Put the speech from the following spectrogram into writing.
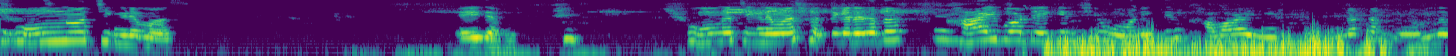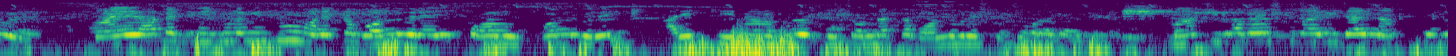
শুকনো চিংড়ে মাছ। এই দেখো, শুকনো চিংড়ি মাছ সত্যিকারের কথা খাই বটে, কিন্তু সে অনেকদিন খাওয়া হয়নি একটা গন্ধ বেরোয় মায়ের হাতের জিনিসগুলো কিন্তু অনেকটা গন্ধ বেরোয় কম গন্ধ বেরোয় আর এই কেনাগুলোর প্রচণ্ড একটা গন্ধ বেরোয় সহ্য করা যায় মা কীভাবে শুকাই যায় না কিন্তু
